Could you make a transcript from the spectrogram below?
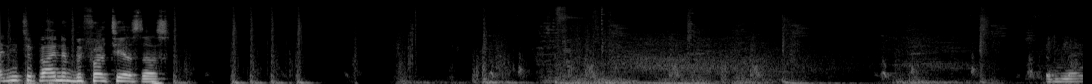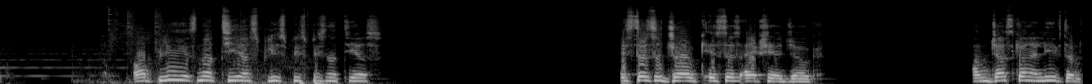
I need to find him before Tias does. Oh, please, not Tias. Please, please, please, not Tias. Is this a joke? Is this actually a joke? I'm just gonna leave them.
